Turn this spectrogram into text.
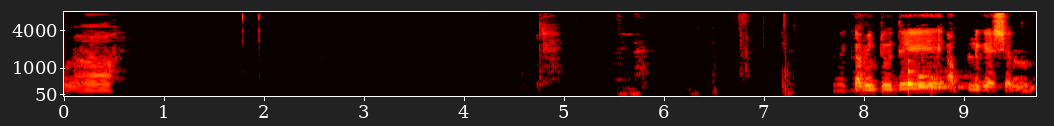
uh, coming to the application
